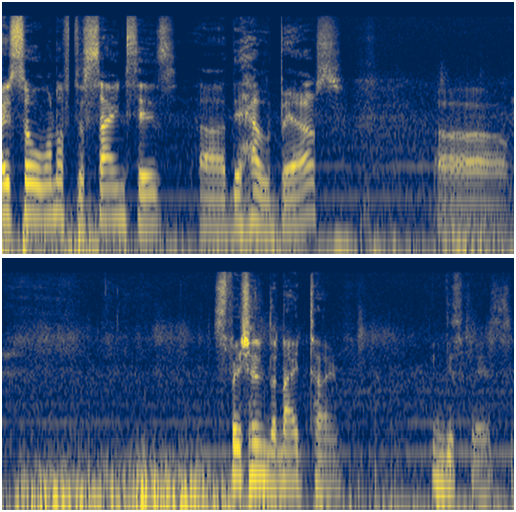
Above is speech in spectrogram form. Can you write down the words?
I saw one of the signs says uh, they have bears, uh, especially in the night time in this place.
